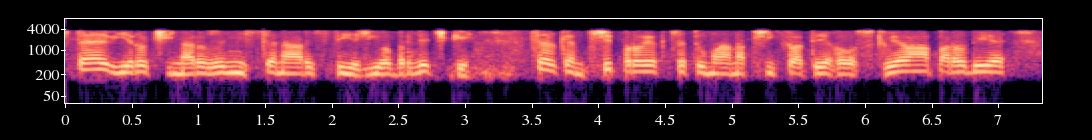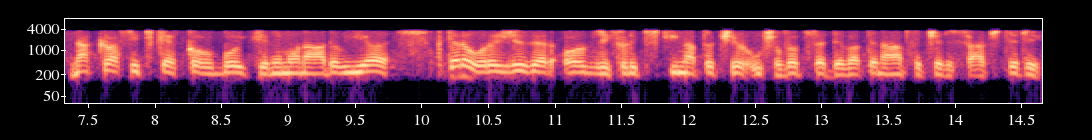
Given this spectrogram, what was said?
z té výročí narození scenáristy Jiřího Brdečky. Celkem tři projekce tu má například jeho skvělá parodie na klasické kovbojky Limonádový kterou režisér Oldřich Lipský natočil už v roce 1964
